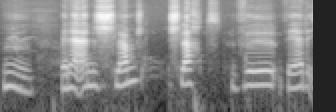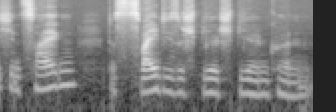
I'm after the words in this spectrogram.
Hm, wenn er eine Schlamm Schlacht will, werde ich ihm zeigen, dass zwei dieses Spiel spielen können.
